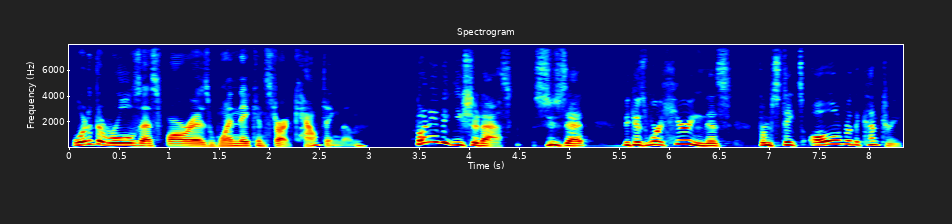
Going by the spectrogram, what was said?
what are the rules as far as when they can start counting them? Funny that you should ask, Suzette, because we're hearing this from states all over the country.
